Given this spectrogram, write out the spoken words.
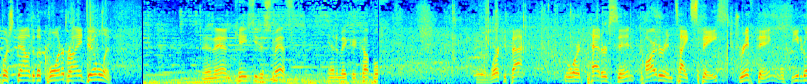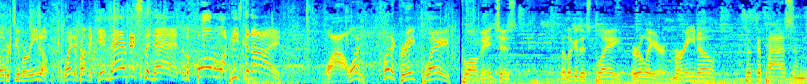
pushed down to the corner, Brian Dumoulin. And then Casey DeSmith had to make a couple. Work it back toward Pettersson. Carter in tight space, drifting. We'll feed it over to Marino. Right in front again there, missed the net. And the follow-up, he's denied. Wow, what, what a great play. 12 inches. But look at this play earlier. Marino took the pass and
